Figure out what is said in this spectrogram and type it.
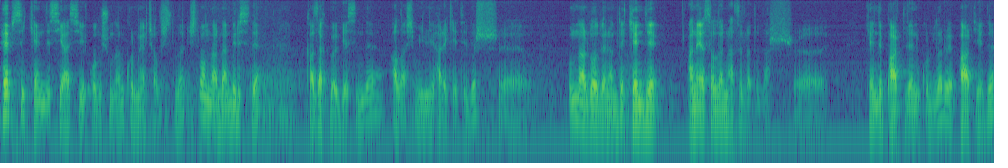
hepsi kendi siyasi oluşumlarını kurmaya çalıştılar. İşte onlardan birisi de Kazak bölgesinde Alaş Milli Hareketi'dir. Ee, Bunlar da o dönemde kendi anayasalarını hazırladılar. Ee, Kendi partilerini kurdular ve partiye de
